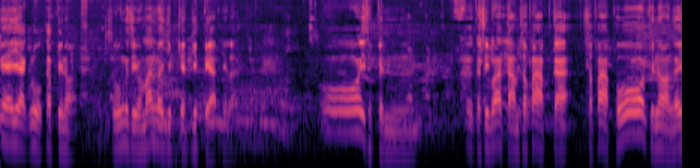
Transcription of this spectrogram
แม่แยกลูกครับพี่น้องสูงก็สิประมาณ127 28นี่แหละโอ้ยถ้าเป็นเออก็สิว่าตามสภาพกะสภาพโพดพี่น้องเอ้ย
